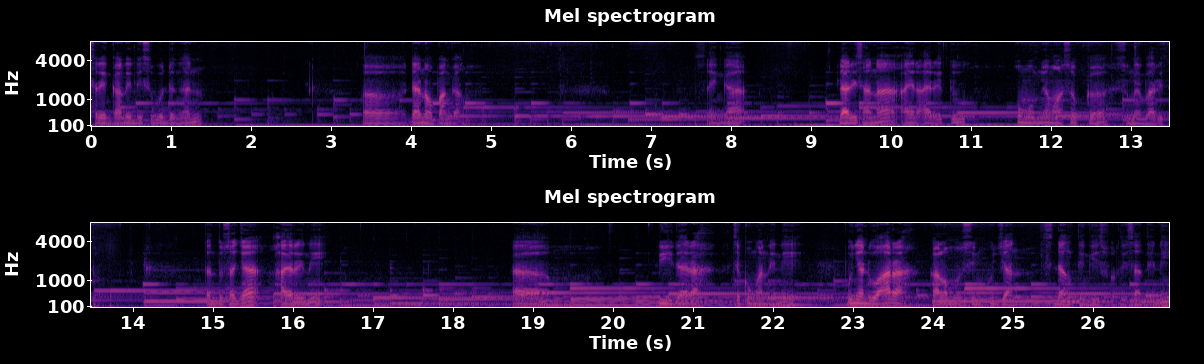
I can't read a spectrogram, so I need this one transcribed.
sering kali disebut dengan eh, Danau Panggang sehingga dari sana air-air itu umumnya masuk ke Sungai Barito tentu saja air ini um, di daerah cekungan ini punya dua arah. Kalau musim hujan sedang tinggi seperti saat ini,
